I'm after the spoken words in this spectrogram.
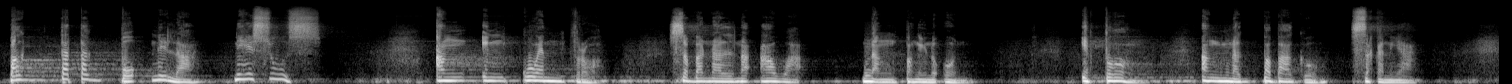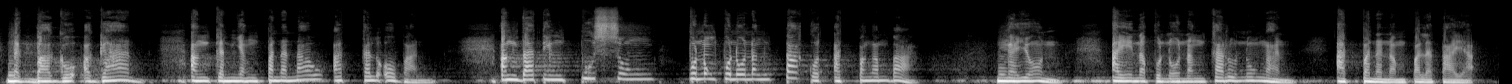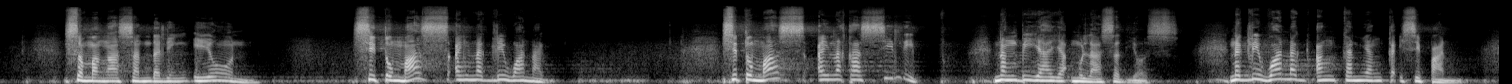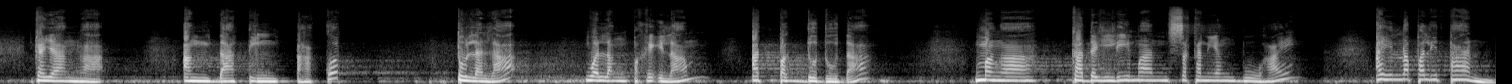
pagtatagpo nila ni Jesus. Ang engkwentro sa banal na awa ng Panginoon. Ito ang nagpabago sa Kanya. Nagbago agad ang kanyang pananaw at kalooban. Ang dating pusong punong-puno ng takot at pangamba. Ngayon ay napuno ng karunungan at pananampalataya. Sa mga sandaling iyon, si Tomas ay nagliwanag. Si Tomas ay nakasilip ng biyaya mula sa Diyos. Nagliwanag ang kanyang kaisipan. Kaya nga, ang dating takot, tulala, walang pakialam, at pagdududa, mga kadaliman sa kaniyang buhay, ay napalitan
